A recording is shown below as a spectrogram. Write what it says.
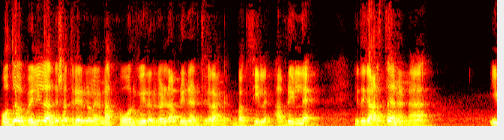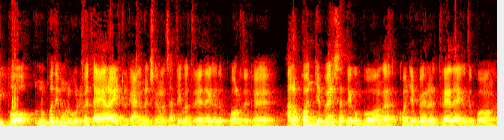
பொதுவாக வெளியில் அந்த சத்திரியர்கள் என்ன போர் வீரர்கள் அப்படின்னு எடுத்துக்கிறாங்க. பக்தியில். அப்படி இல்லை. இதுக்கு அர்த்தம் என்னென்னா இப்போது முப்பத்தி மூணு கோடி பேர் தயாராகிட்டு இருக்காங்கன்னு வச்சுக்கோங்களேன். சத்தியகம் திரேதாயகத்துக்கு போகிறதுக்கு அதில் கொஞ்சம் பேர் சத்தியகம் போவாங்க கொஞ்சம் பேர் திரேதாயகத்துக்கு போவாங்க.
